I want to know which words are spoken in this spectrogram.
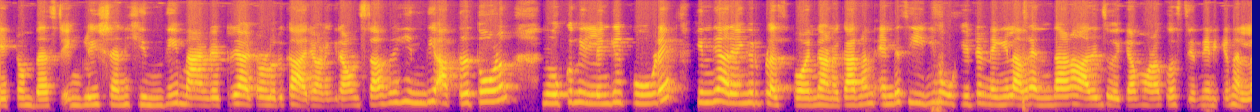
ഏറ്റവും best English and Hindi mandatory ആയിട്ടുള്ള ഒരു കാര്യമാണ് ഗ്രൗണ്ട് സ്റ്റാഫിന് ഹിന്ദി അത്രത്തോളം നോക്കുന്നില്ലെങ്കിൽ കൂടെ ഹിന്ദി അറിയാമെങ്കിൽ ഒരു പ്ലസ് പോയിന്റ് ആണ്. കാരണം എന്റെ സി വി നോക്കിയിട്ടുണ്ടെങ്കിൽ അവർ എന്താണ് ആദ്യം ചോദിക്കാൻ പോണ ക്വസ്റ്റ്യൻ എനിക്ക് നല്ല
